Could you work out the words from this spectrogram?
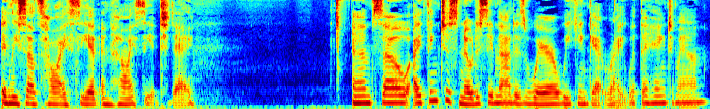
At least that's how I see it and how I see it today. And so I think just noticing that is where we can get right with the hanged man.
